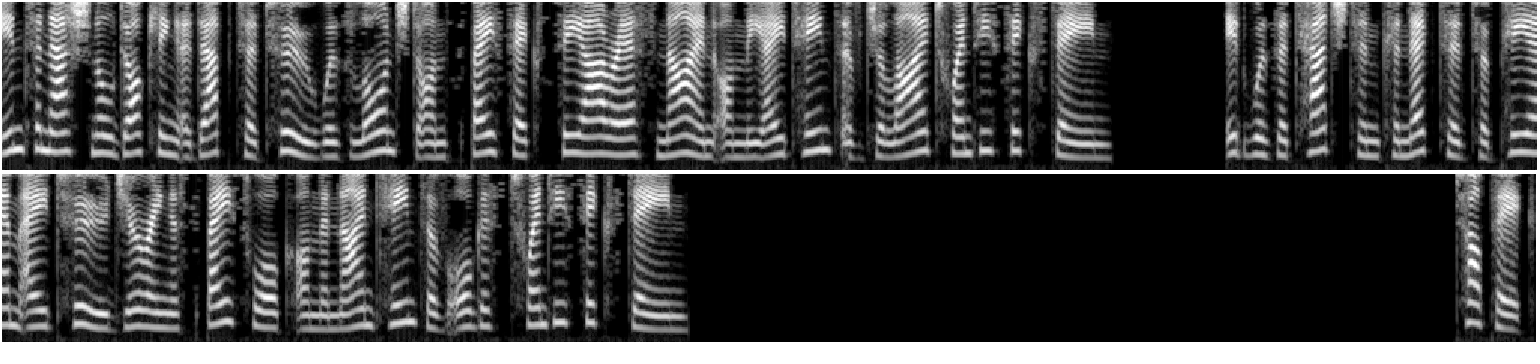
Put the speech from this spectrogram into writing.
International Docking Adapter 2 was launched on SpaceX CRS-9 on 18 July 2016. It was attached and connected to PMA-2 during a spacewalk on 19 August 2016. Topic:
